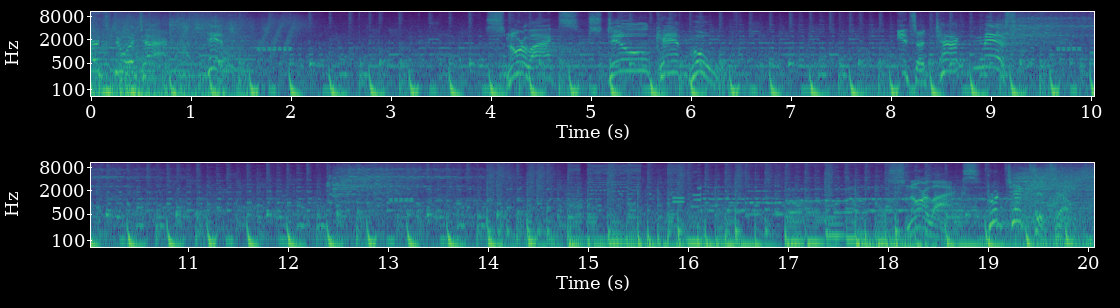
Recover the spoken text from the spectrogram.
starts to attack. Hit! Snorlax still can't move. Its attack missed. Snorlax protects itself.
